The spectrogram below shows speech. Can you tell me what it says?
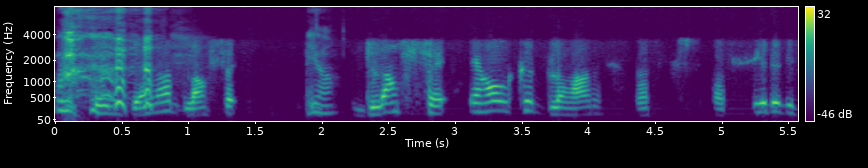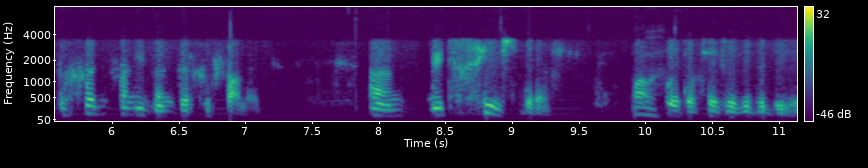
Bella blaf vir Ja. blaf vir elke blaar wat wat sedert die begin van die winter geval het. Um met geesdrif. Maar goed, of sê jy dit bedoel.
